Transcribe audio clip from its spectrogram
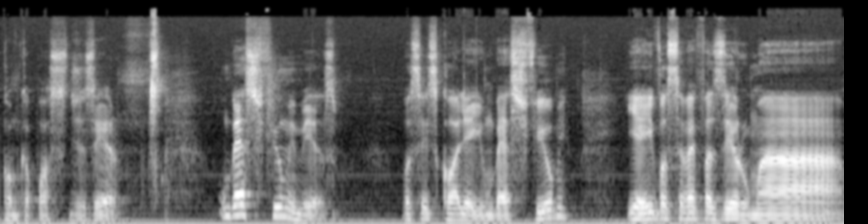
como que eu posso dizer, um best filme mesmo. Você escolhe aí um best filme e aí você vai fazer uma,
